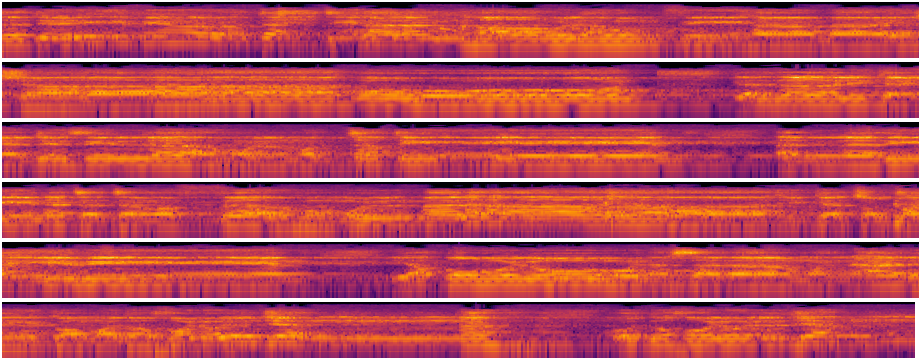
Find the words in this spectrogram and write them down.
تجري من تحتها الأنهار لهم فيها ما يشاءون. كذلك يجزي الله المتقين. الذين تتوفاهم الملائكة طيبين. يقولون سلام عليكم ادخلوا الجنة ادخلوا الجنة.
